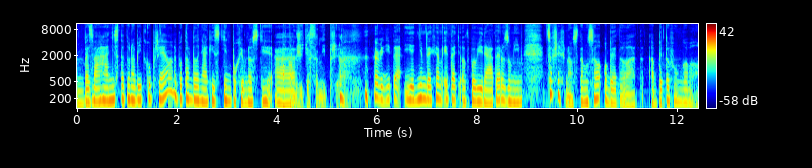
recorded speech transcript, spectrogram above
Bez váhání jste tu nabídku přijal, nebo tam byl nějaký stín pochybnosti? A... Okamžitě jsem ji přijal. Vidíte, jedním dechem i teď odpovídáte, rozumím. Co všechno jste musel obětovat, aby to fungovalo?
